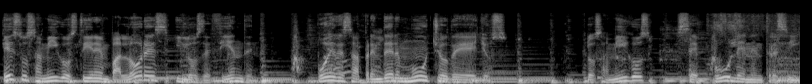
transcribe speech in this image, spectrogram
Esos amigos tienen valores y los defienden. Puedes aprender mucho de ellos. Los amigos se pulen entre sí.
